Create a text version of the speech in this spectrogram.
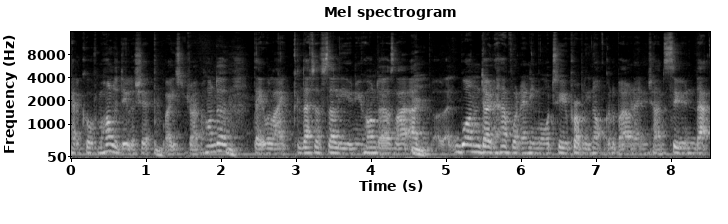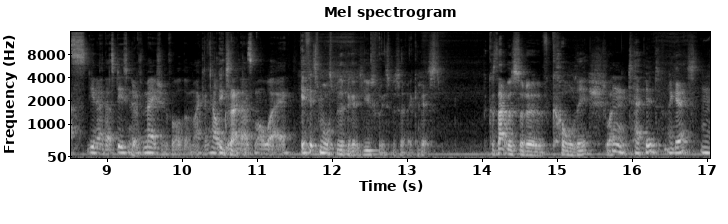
had a call from a Honda dealership. Mm. I used to drive a Honda. Mm. They were like, "Let us sell you a new Honda." I was like, I, "One, don't have one anymore. Two, probably not going to buy one anytime soon." That's you know that's decent Yeah. information for them. I can help them in that small way. if it's more specific, it's usefully specific. If it's because that was sort of coldish, like Mm. tepid, I guess. Mm.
